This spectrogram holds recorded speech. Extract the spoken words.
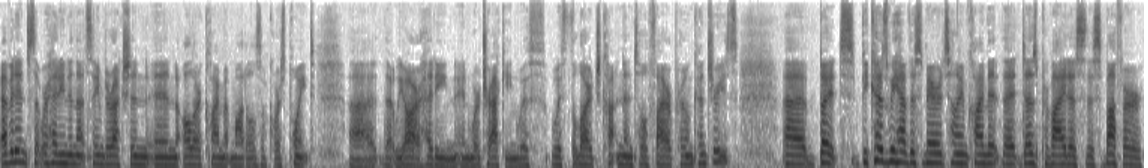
evidence that we're heading in that same direction, and all our climate models, of course, point uh, that we are heading and we're tracking with with the large continental fire-prone countries. Uh, but because we have this maritime climate that does provide us this buffer,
